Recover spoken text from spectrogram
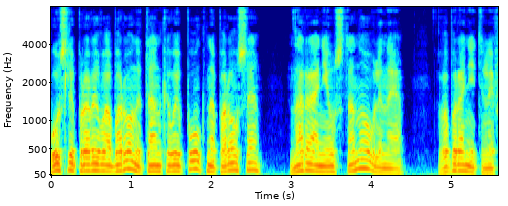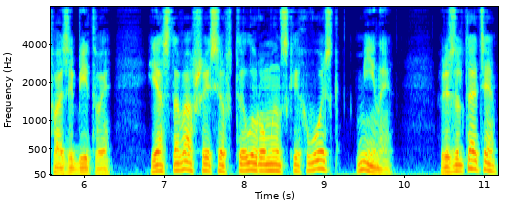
После прорыва обороны танковый полк напоролся на ранее установленное в оборонительной фазе битвы и остававшиеся в тылу румынских войск мины. В результате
